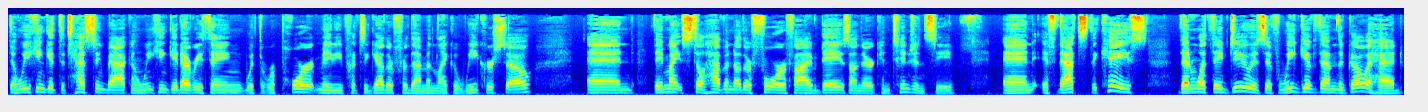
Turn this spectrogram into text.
then we can get the testing back and we can get everything with the report maybe put together for them in like a week or so. And they might still have another four or five days on their contingency. And if that's the case, then what they do is if we give them the go ahead,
